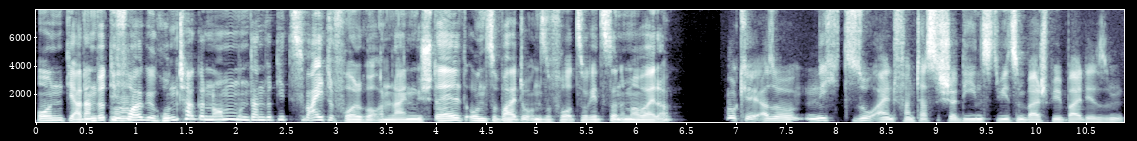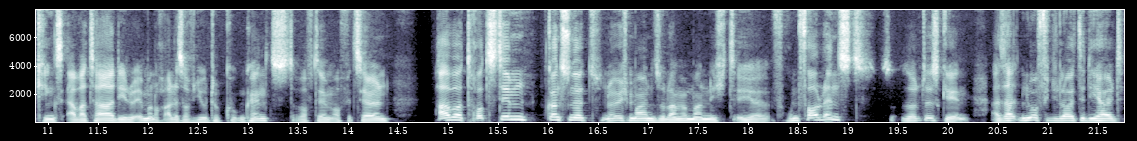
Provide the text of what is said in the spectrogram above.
Und ja, dann wird die Mhm. Folge runtergenommen und dann wird die zweite Folge online gestellt und so weiter und so fort. So geht's dann immer weiter. Okay, also nicht so ein fantastischer Dienst wie zum Beispiel bei diesem Kings Avatar, die du immer noch alles auf YouTube gucken kannst, auf dem offiziellen. Aber trotzdem ganz nett. Ne? Ich meine, solange man nicht hier rumfaulenzt, so- sollte es gehen. Also halt nur für die Leute, die halt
